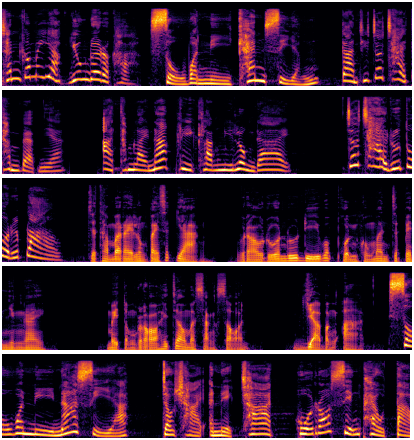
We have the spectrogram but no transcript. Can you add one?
ฉันก็ไม่อยากยุ่งด้วยหรอกค่ะ โสวันนีแค่นเสียง การที่เจ้าชายทำแบบเนี้ย อาจทำลายนาคพลีครั้งนี้ลงได้ เจ้าชายรู้ตัวหรือเปล่า จะทำอะไรลงไปสักอย่าง เราร้วนรู้ดีว่าผลของมันจะเป็นยังไง ไม่ต้องรอให้เจ้ามาสั่งสอน อย่าบังอาจ โสวันนีหน้าเสีย เจ้าชายอเนกชาติ หัวเราะเสียงแผ่วต่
